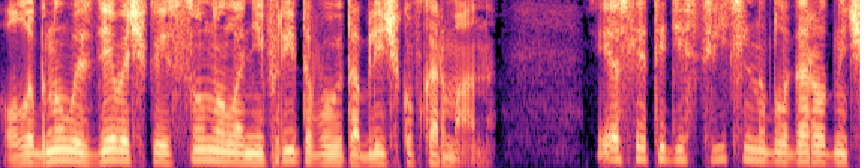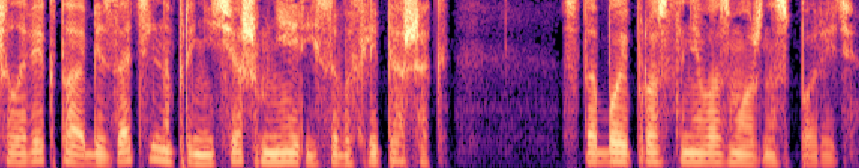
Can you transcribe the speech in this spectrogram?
Улыбнулась девочка и сунула нефритовую табличку в карман. «Если ты действительно благородный человек, то обязательно принесешь мне рисовых лепешек. С тобой просто невозможно спорить.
